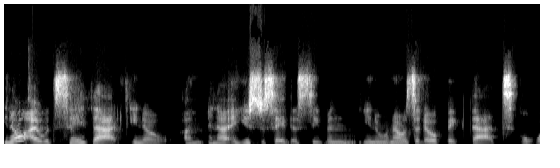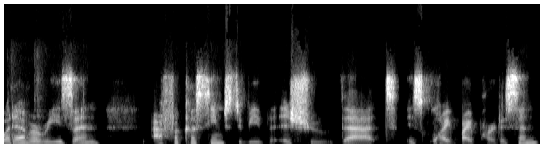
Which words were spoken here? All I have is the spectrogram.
You know, I would say that, you know, um, and I used to say this even, you know, when I was at OPIC, that for whatever reason, Africa seems to be the issue that is quite bipartisan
